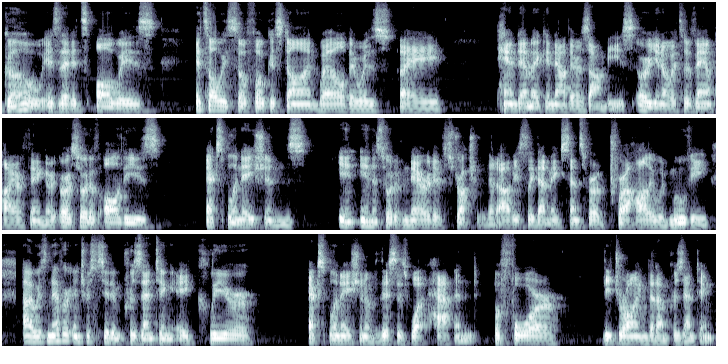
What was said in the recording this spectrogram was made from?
go, is that it's always it's always so focused on well, there was a pandemic and now there are zombies, or you know, it's a vampire thing, or, or sort of all these explanations in, in a sort of narrative structure that obviously that makes sense for a, for a Hollywood movie. I was never interested in presenting a clear explanation of this is what happened before the drawing that I'm presenting.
